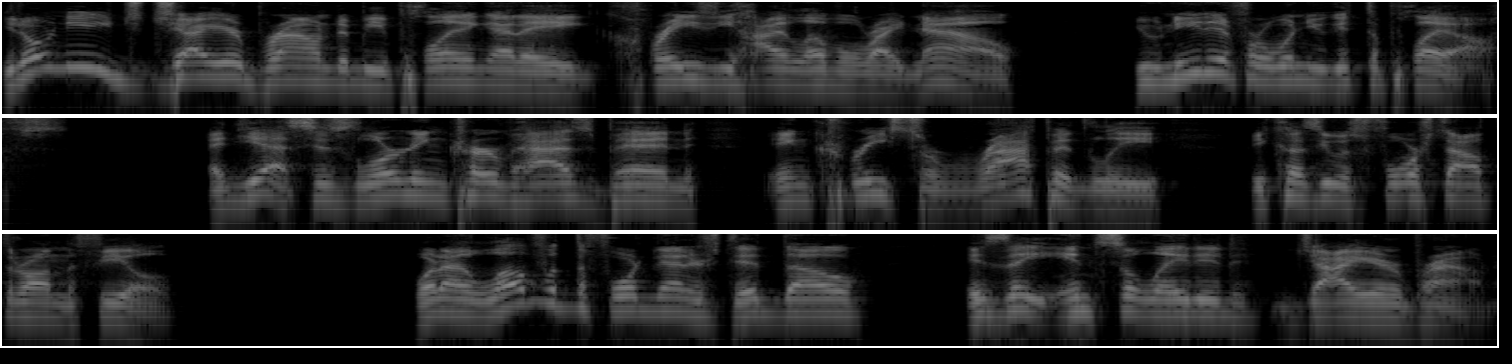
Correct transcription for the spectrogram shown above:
You don't need Ji'Ayir Brown to be playing at a crazy high level right now. You need it for when you get to playoffs. And yes, his learning curve has been increased rapidly because he was forced out there on the field. What I love what the 49ers did, though, is they insulated Ji'Ayir Brown.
